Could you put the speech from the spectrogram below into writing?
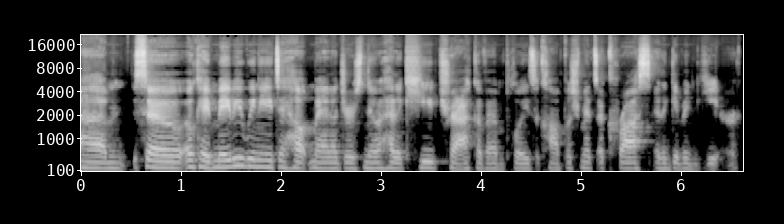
um, so, okay, maybe we need to help managers know how to keep track of employees' accomplishments across in a given year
